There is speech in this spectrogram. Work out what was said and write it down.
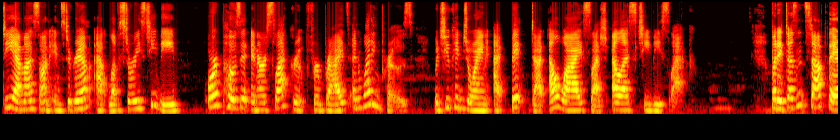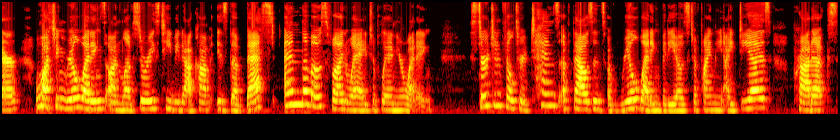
DM us on Instagram at lovestoriestv, or pose it in our Slack group for brides and wedding pros which you can join at bit.ly slash lstbslack. But it doesn't stop there. Watching real weddings on lovestoriestv.com is the best and the most fun way to plan your wedding. Search and filter tens of thousands of real wedding videos to find the ideas, products,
